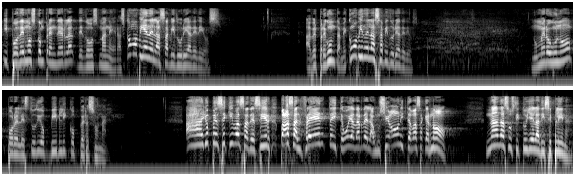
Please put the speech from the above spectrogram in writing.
y podemos comprenderla de dos maneras. ¿Cómo viene la sabiduría de Dios? A ver, pregúntame, ¿cómo viene la sabiduría de Dios? Número uno, por el estudio bíblico personal. Ah, yo pensé que ibas a decir, pasa al frente y te voy a dar de la unción y te vas a quedar. No, nada sustituye la disciplina.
